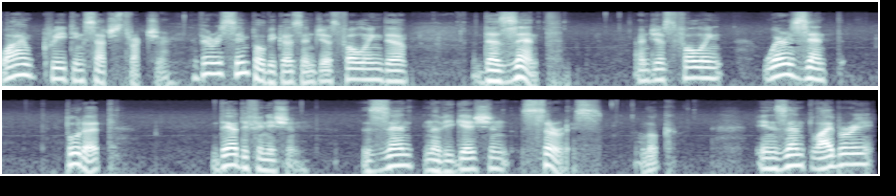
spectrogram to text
Why I'm creating such structure? Very simple because I'm just following the the Zend I'm just following where Zend put it their definition Zend navigation service. Look in Zend library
